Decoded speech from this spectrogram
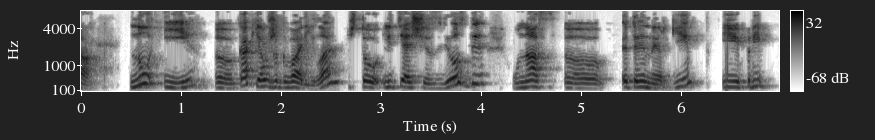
Так, ну и, э, как я уже говорила, что летящие звезды у нас э, это энергии, и при,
